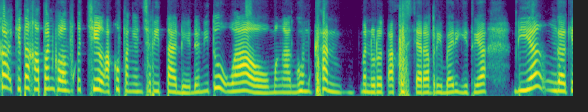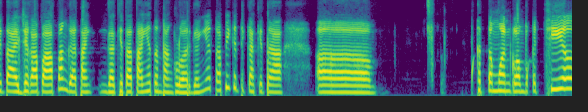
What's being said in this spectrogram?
kak kita kapan kelompok kecil? Aku pengen cerita deh. Dan itu wow mengagumkan menurut aku secara pribadi gitu ya. Dia nggak kita ajak apa-apa nggak nggak kita tanya tentang keluarganya tapi ketika kita uh, ketemuan kelompok kecil,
